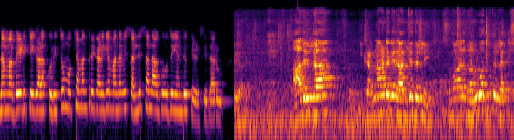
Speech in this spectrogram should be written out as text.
ನಮ್ಮ ಬೇಡಿಕೆಗಳ ಕುರಿತು ಮುಖ್ಯಮಂತ್ರಿಗಳಿಗೆ ಮನವಿ ಸಲ್ಲಿಸಲಾಗುವುದು ಎಂದು ತಿಳಿಸಿದರು. ಆದ್ರಿಂದ ಕರ್ನಾಟಕ ರಾಜ್ಯದಲ್ಲಿ ಸುಮಾರು ನಲವತ್ತು ಲಕ್ಷ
